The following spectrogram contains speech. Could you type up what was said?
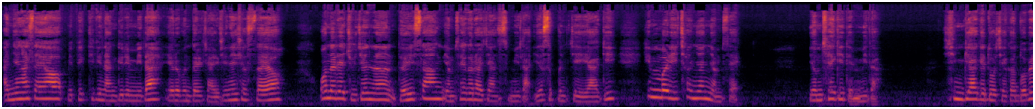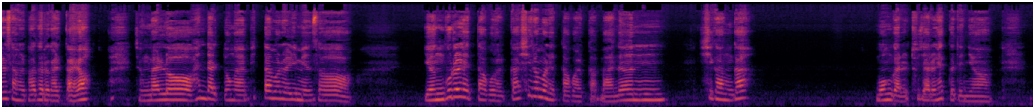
안녕하세요. 미팩TV 남규리입니다. 여러분들 잘 지내셨어요? 오늘의 주제는 더 이상 염색을 하지 않습니다. 여섯 번째 이야기, 흰머리 천연 염색. 염색이 됩니다. 신기하게도 제가 노벨상을 받으러 갈까요? 정말로 한 달 동안 피땀을 흘리면서 연구를 했다고 할까? 실험을 했다고 할까? 많은 시간과 뭔가를 투자를 했거든요.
